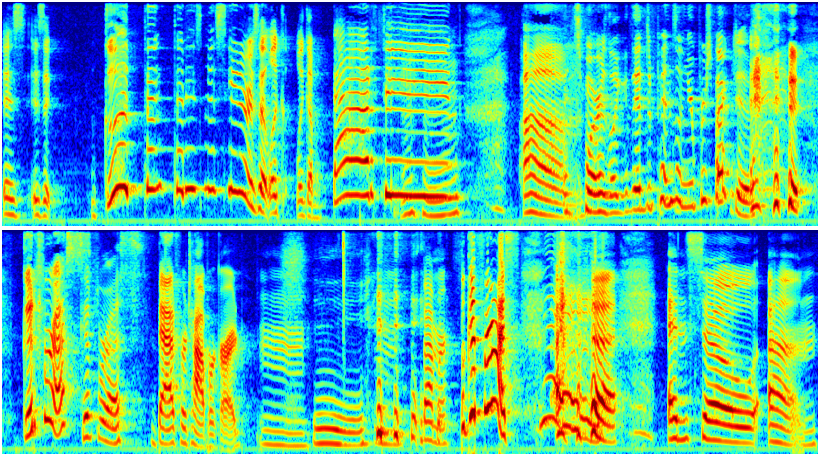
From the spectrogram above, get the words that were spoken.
"Is is it good that, that he's missing, or is that like like a bad thing?" Um, It's more like, it depends on your perspective. good for us, Good for us. bad for Tavgharad. Mm, Mm. bummer, but good for us. Yay. and so, um,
